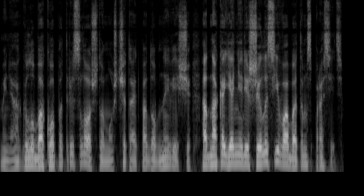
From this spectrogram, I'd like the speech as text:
Меня глубоко потрясло, что муж читает подобные вещи, однако я не решилась его об этом спросить.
